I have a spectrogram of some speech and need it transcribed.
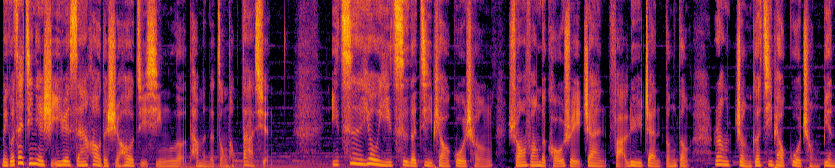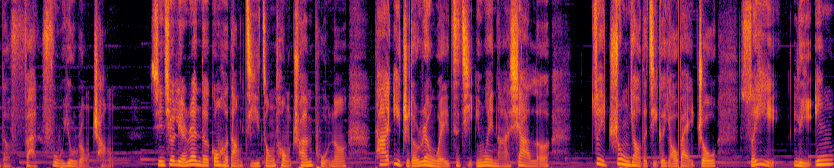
美国在今年十一月三号的时候举行了他们的总统大选，一次又一次的计票过程，双方的口水战、法律战等等，让整个计票过程变得反复又冗长。寻求连任的共和党籍总统川普呢，他一直都认为自己因为拿下了。最重要的几个摇摆州，所以理应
